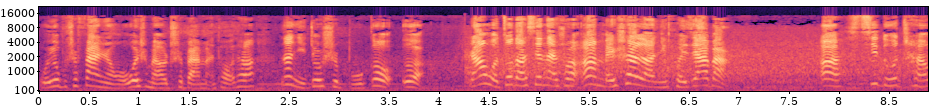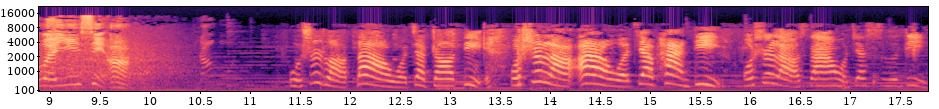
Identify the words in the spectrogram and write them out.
我又不是犯人，我为什么要吃白馒头？他说，那你就是不够饿。然后我做到现在说啊，没事了，你回家吧。啊，吸毒成为阴性啊。我是老大，我叫招娣；我是老二，我叫盼娣；我是老三，我叫思娣；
